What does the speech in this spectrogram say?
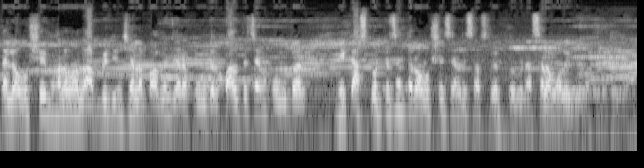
তাহলে অবশ্যই ভালো ভালো আপডেট ইনশাল্লাহ পাবেন। যারা কবুতর পালতে চান, কবুতর নিয়ে কাজ করতে চান, তারা অবশ্যই চ্যানেলটি সাবস্ক্রাইব করবেন। আসসালামু আলাইকুম রহমতুল্লাহ।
